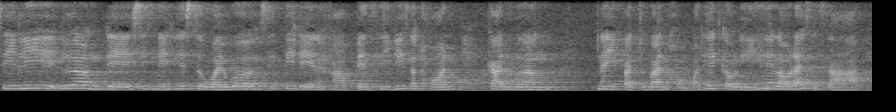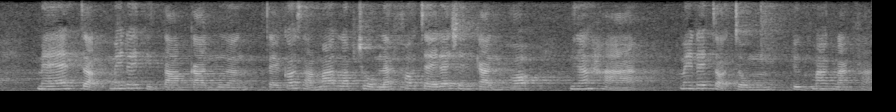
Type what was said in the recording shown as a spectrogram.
ซีรีส์เรื่อง Designated Survivor 60 Day นะคะ เป็นซีรีส์สะท้อนการเมืองในปัจจุบันของประเทศเกาหลีให้เราได้ศึกษา แม้จะไม่ได้ติดตามการเมือง แต่ก็สามารถรับชมและเข้าใจได้เช่นกัน เพราะเนื้อหาไม่ได้เจาะจงลึกมากนักค่ะ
